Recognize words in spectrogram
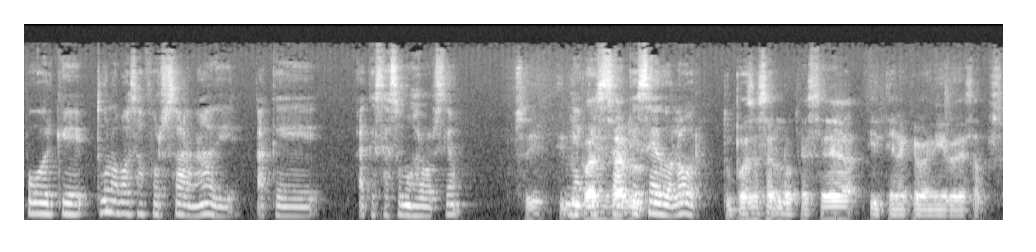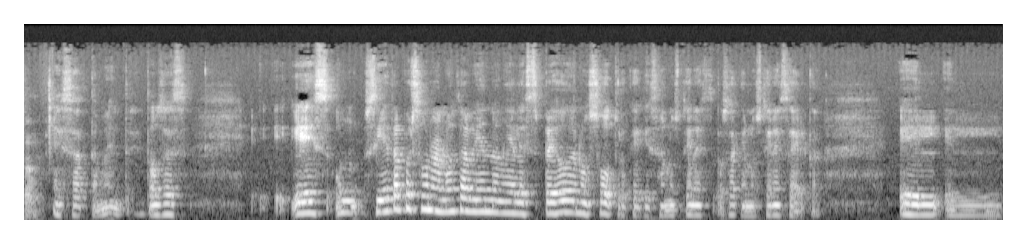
Porque tú no vas a forzar a nadie a que, a que sea su mejor versión. Sí, y tú que puedes, hacer, saque ese dolor. tú puedes hacer lo que sea y tiene que venir de esa persona. Exactamente. Entonces, es un, si esta persona no está viendo en el espejo de nosotros, que quizá nos tiene, o sea, que nos tiene cerca, el, el-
